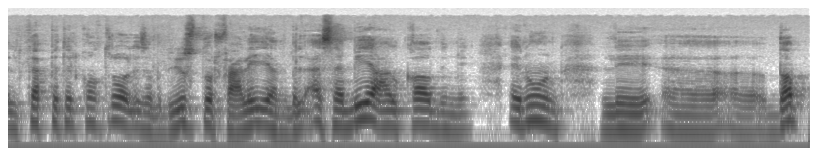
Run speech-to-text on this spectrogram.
ال capital control. إذا بده يصدر فعليا بالأسابيع القادمة قانون لضبط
